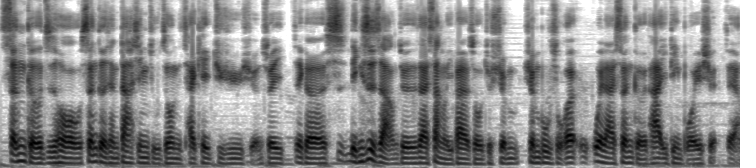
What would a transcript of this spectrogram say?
升格之后，升格成大新组之后，你才可以继续选。所以这个市林市长就是在上个礼拜的时候就宣宣布说，呃，未来升格他一定不会选这样。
